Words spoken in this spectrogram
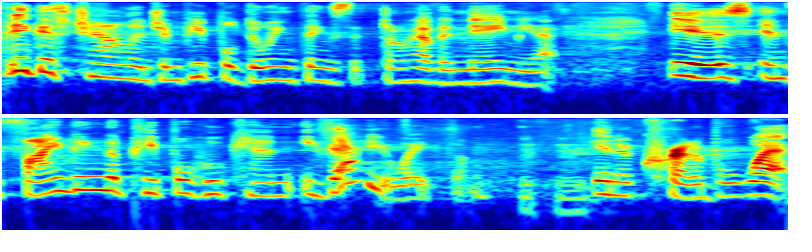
biggest challenge in people doing things that don't have a name yet, is in finding the people who can evaluate them mm-hmm. in a credible way.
